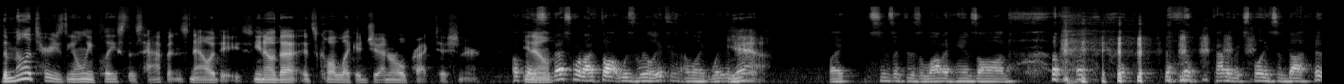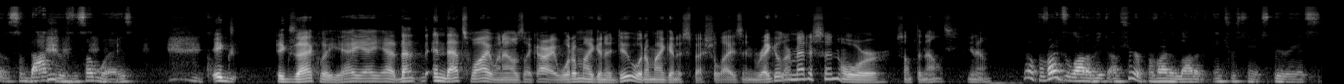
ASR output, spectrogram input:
the military is the only place this happens nowadays. You know that it's called like a general practitioner. Okay, know? so that's what I thought was really interesting. I'm like, wait a minute. Yeah. Like, seems like there's a lot of hands-on. kind of explains some doc- some doctors in some ways. Ex- Exactly. Yeah, yeah, yeah. That and that's why when I was like, all right, what am I going to do? What am I going to specialize in? Regular medicine or something else? You know? No, it provides a lot of it. I'm sure it provided a lot of interesting experience.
